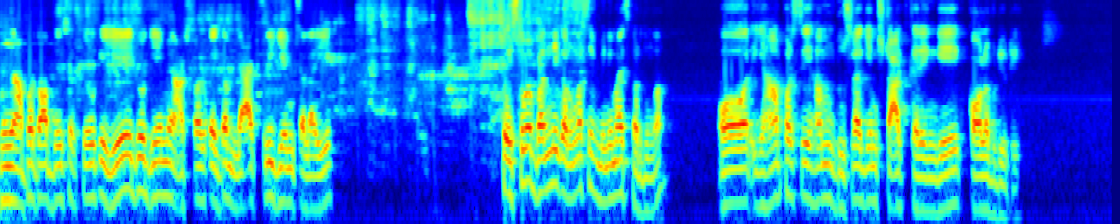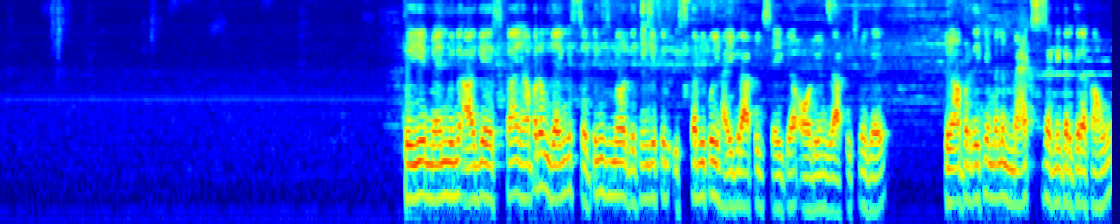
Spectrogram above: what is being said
यहाँ पर तो आप देख सकते हो कि ये जो गेम है, आजकल का एकदम लैग फ्री गेम चला ये। तो इसको मैं बंद नहीं करूँगा, सिर्फ़ मिनिमाइज कर दूँगा। और यहाँ पर से हम दूसरा गेम स्टार्ट करेंगे कॉल ऑफ़ ड्यूटी तो ये मेन मेन्यू आ गया इसका। यहाँ पर हम जाएँगे सेटिंग्स में और देखेंगे फिर इसका भी कोई हाई ग्राफिक्स है क्या ऑडियो ग्राफिक्स में गए। तो यहाँ पर देखिए मैंने मैक्स सेटिंग करके रखा हूँ।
